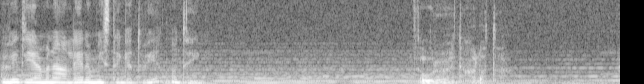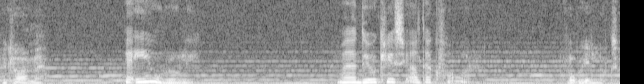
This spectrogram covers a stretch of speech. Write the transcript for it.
Men vill inte ge dem en anledning att misstänka att du vet någonting. Oroa dig inte, Charlotta. Jag klarar mig. Jag är orolig. Men du och Chris är ju alltid kvar. Och Will också.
